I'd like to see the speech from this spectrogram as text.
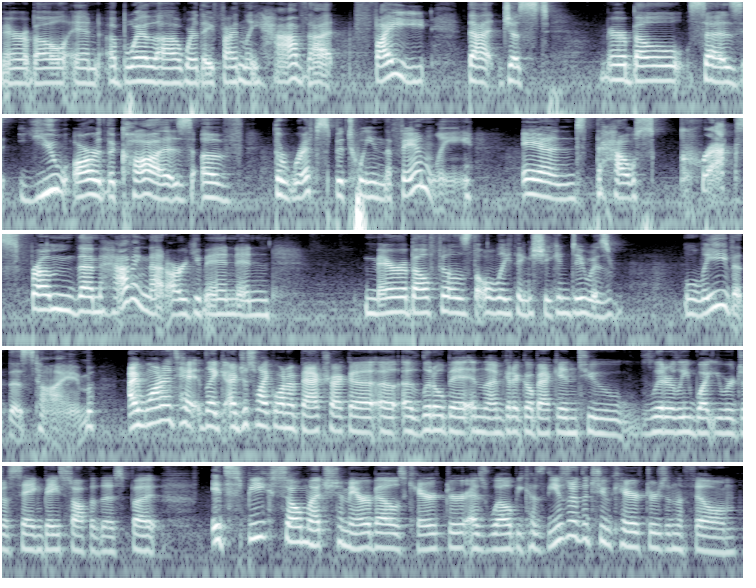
Mirabel and Abuela where they finally have that fight that just Mirabel says you are the cause of the rifts between the family and the house cracks from them having that argument and Mirabel feels the only thing she can do is leave at this time. I want to like I just like want to backtrack a, a, a little bit, and I'm gonna go back into literally what you were just saying based off of this, but it speaks so much to Mirabel's character as well because these are the two characters in the film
